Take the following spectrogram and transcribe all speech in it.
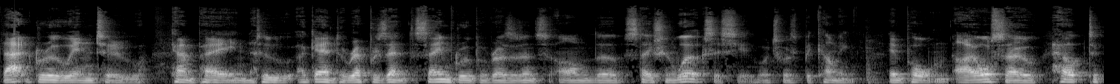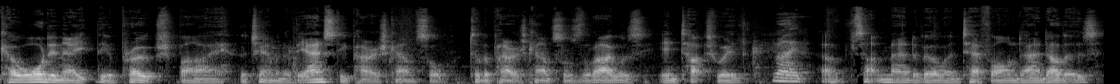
that grew into campaign to again to represent the same group of residents on the station works issue which was becoming important i also helped to coordinate the approach by the chairman of the anstey parish council to the parish councils that I was in touch with, Right. of Sutton Mandeville and Teffont and others,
